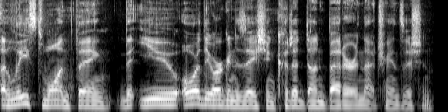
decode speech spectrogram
at least one thing that you or the organization could have done better in that transition?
